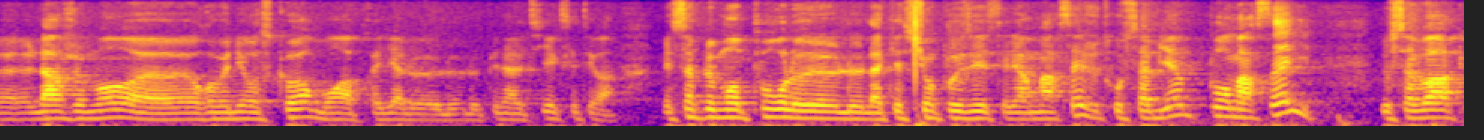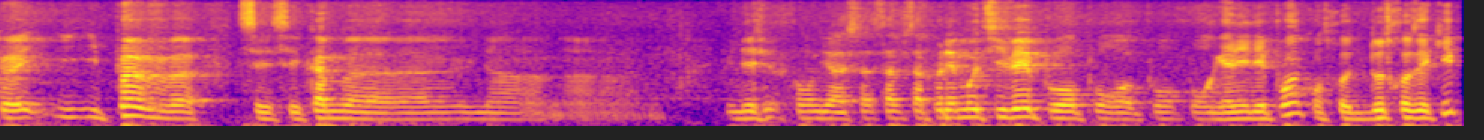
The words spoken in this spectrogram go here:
euh, largement euh, revenir au score. Bon, après, il y a le, le, penalty, etc. Mais simplement pour la question posée, c'est-à-dire Marseille, je trouve ça bien pour Marseille de savoir qu'ils ils peuvent, c'est comme euh, comment dire, ça, peut les motiver pour, pour, pour, pour gagner des points contre d'autres équipes.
